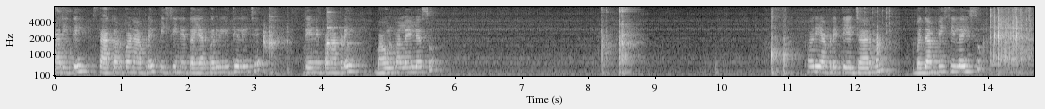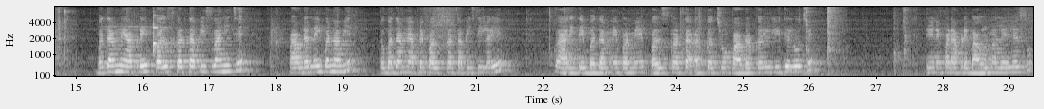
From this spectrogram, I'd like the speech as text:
આ રીતે સાકર પણ આપણે પીસીને તૈયાર કરી લીધેલી છે. તેને પણ આપણે બાઉલમાં લઈ લેશું. ફરી આપણે તે જારમાં બદામ પીસી લઈશું. બદામને આપણે પલ્સ કરતાં પીસવાની છે. પાવડર નહીં બનાવીએ, તો બદામને આપણે પલ્સ કરતાં પીસી લઈએ. તો આ રીતે બદામને પણ મેં પલ્સ કરતાં કચરો પાવડર કરી લીધેલો છે. તેને પણ આપણે બાઉલમાં લઈ લઈશું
